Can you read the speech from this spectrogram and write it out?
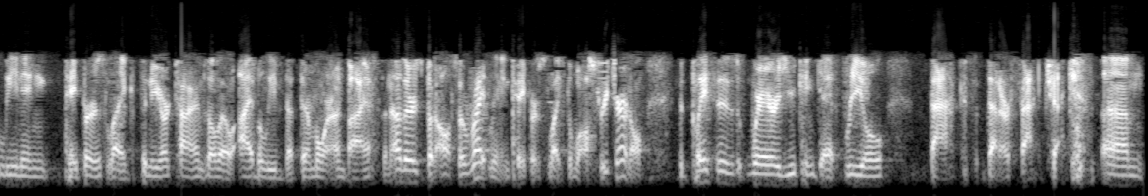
leaning papers like the New York Times, although I believe that they're more unbiased than others, but also right leaning papers like the Wall Street Journal, the places where you can get real facts that are fact checked. Um,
